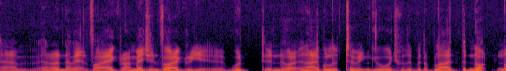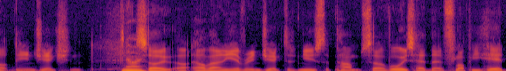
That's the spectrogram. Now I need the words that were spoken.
Um, and I don't know about Viagra. I imagine Viagra uh, would enable it to engorge with a bit of blood, but not not the injection. No. So uh, I've only ever injected and used the pump. So I've always had that floppy head.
